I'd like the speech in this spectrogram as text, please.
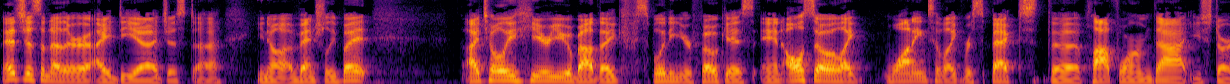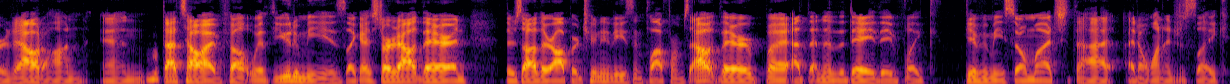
it's just another idea, just uh, you know, eventually. But I totally hear you about like splitting your focus and also like wanting to like respect the platform that you started out on. And that's how I've felt with Udemy is like I started out there and there's other opportunities and platforms out there, but at the end of the day, they've like given me so much that I don't want to just like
